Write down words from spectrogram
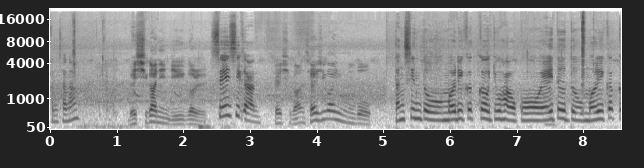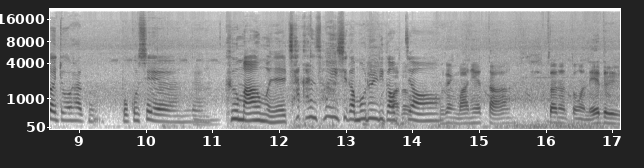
괜찮아? 몇 시간인지 이걸 세 시간. 3시간? 3시간이면 뭐 당신도 머리 깎아줘 하고 애들도 머리 깎아줘 하고 보고 싶어. 네. 그 마음을 착한 성희 씨가 모를 리가 와서 없죠. 고생 많이 했다. 14년 동안 애들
